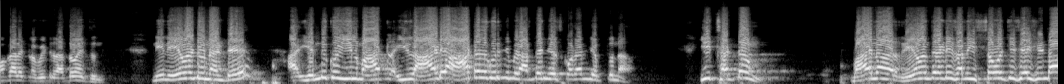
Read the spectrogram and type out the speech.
మొగాలు ఇట్లా వీటి అర్థమవుతుంది. నేను ఏమంటున్నంటే ఎందుకు వీళ్ళు మాట్లా వీళ్ళు ఆడే ఆటల గురించి మీరు అర్థం చేసుకోవడానికి చెప్తున్నా. ఈ చట్టం ఆయన రేవంత్ రెడ్డి తన ఇష్టం వచ్చి చేసిండా?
